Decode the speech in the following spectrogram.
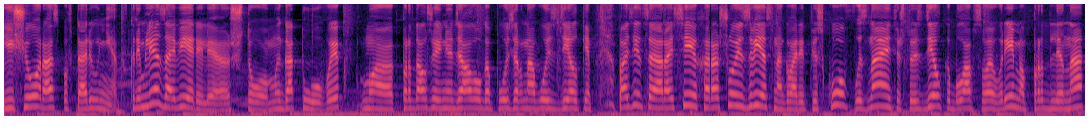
еще раз повторю, нет. В Кремле заверили, что мы готовы к, к продолжению диалога по зерновой сделке. Позиция России хорошо известна, говорит Песков. Вы знаете, что сделка была в свое время продлена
